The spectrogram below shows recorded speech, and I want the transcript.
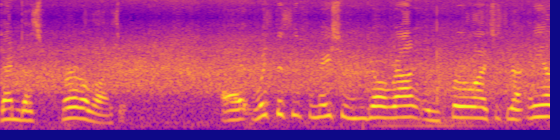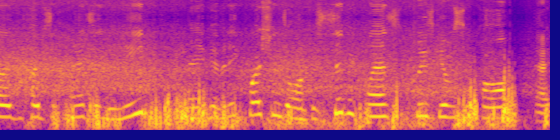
than does fertilizer. Uh, with this information, we can go around and fertilize just about any other types of plants that you need. And if you have any questions on specific plants, please give us a call at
